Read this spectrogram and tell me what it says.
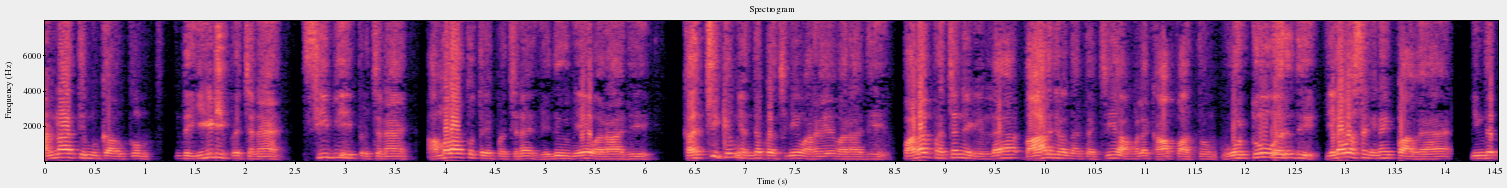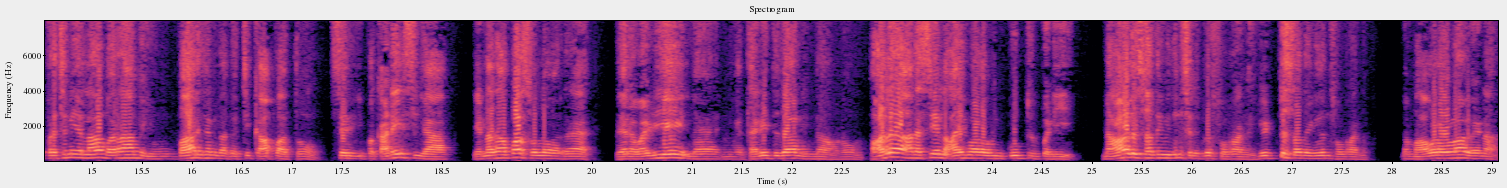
அதிமுகவுக்கும் இந்த இடி பிரச்சனை சிபிஐ பிரச்சனை அமலாக்கத்துறை பிரச்சனை எதுவுமே வராது. கட்சிக்கும் எந்த பிரச்சனையும் வரவே வராது. பல பிரச்சனைகள்ல பாரதிய ஜனதா கட்சி அவங்கள காப்பாத்தும். ஓட்டும் வருது. இலவச இணைப்பாக இந்த பிரச்சனையெல்லாம் வராமையும் பாரதிய ஜனதா கட்சி காப்பாத்தும். சரி இப்ப கடைசியா என்னதாப்பா சொல்ல வர்ற? வேற வழியே இல்ல. நீங்க தனித்துதான் நின்னாகணும். பல அரசியல் ஆய்வாளர்களின் கூற்றுப்படி நாலு சதவீதம் சில பேர் சொல்றாங்க. எட்டு சதவீதம் சொல்றாங்க. நம்ம அவ்வளவுலாம் வேணாம்.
